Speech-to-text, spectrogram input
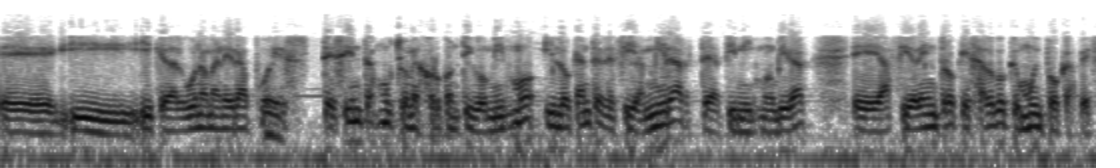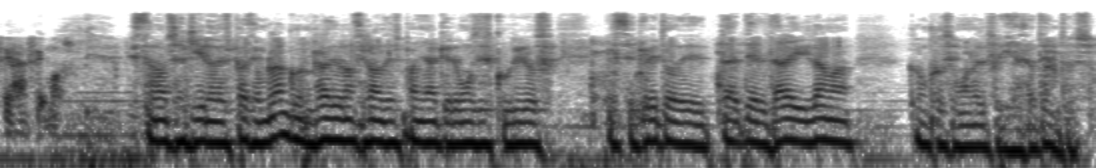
eh, y, que de alguna manera pues te sientas mucho mejor contigo mismo y lo que antes decía, mirarte a ti mismo, mirar eh, hacia adentro, que es algo que muy pocas veces hacemos. Estamos aquí en el Espacio en Blanco, en Radio Nacional de España, queremos descubriros el secreto del Dalai Lama con José Manuel Frías. Atentos.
